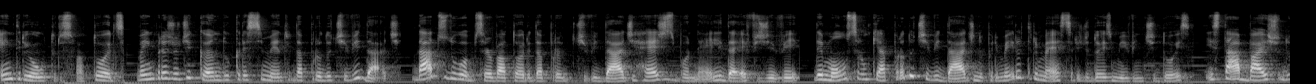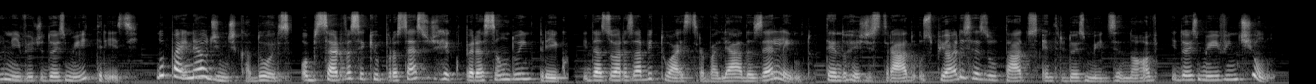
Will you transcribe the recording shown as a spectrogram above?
entre outros fatores, vêm prejudicando o crescimento da produtividade. Dados do Observatório da Produtividade Regis Bonelli, da FGV, demonstram que a produtividade no primeiro trimestre de 2022 está abaixo do nível de 2013. No painel de indicadores, observa-se que o processo de recuperação do emprego e das horas habituais trabalhadas é lento, tendo registrado os piores resultados entre 2019 e 2021.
